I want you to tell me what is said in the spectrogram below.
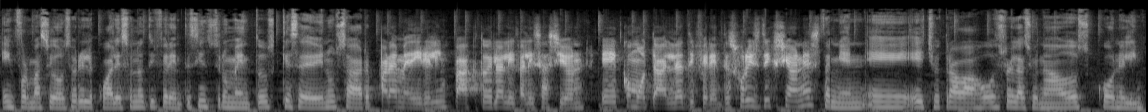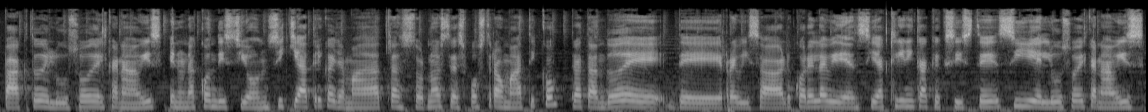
información sobre cuáles son los diferentes instrumentos que se deben usar para medir el impacto de la legalización eh, como tal en las diferentes jurisdicciones. También he hecho trabajos relacionados con el impacto del uso del cannabis en una condición psiquiátrica llamada trastorno de estrés postraumático, tratando de, de revisar cuál es la evidencia clínica que existe si el uso del cannabis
